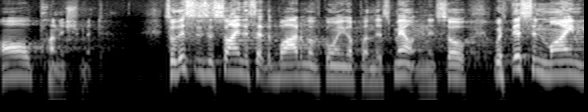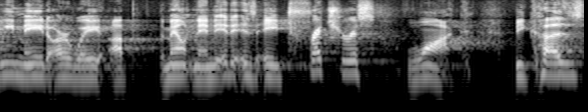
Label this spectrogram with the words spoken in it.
all punishment. So, this is a sign that's at the bottom of going up on this mountain. And so, with this in mind, we made our way up the mountain, and it is a treacherous walk because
